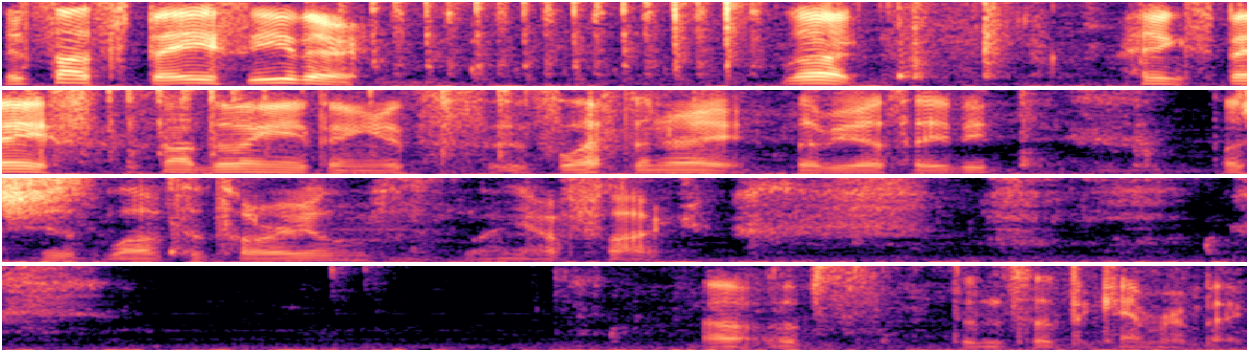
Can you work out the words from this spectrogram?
It's not space either. Look, hitting space. It's not doing anything. It's it's left and right. WSAD. Don't you just love tutorials? You know, fuck. Oh, oops. Didn't set the camera back.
